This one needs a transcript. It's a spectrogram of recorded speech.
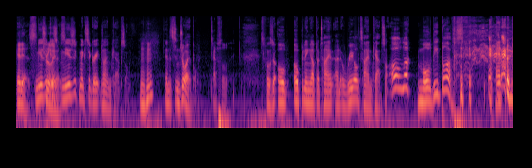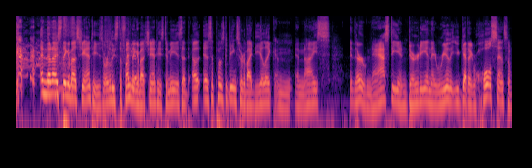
It is Music truly is, is. music makes a great time capsule, mm-hmm. and it's enjoyable. Absolutely. As opposed to o- opening up a time a real time capsule. Oh, look, moldy books. and, and the nice thing about shanties, or at least the fun thing about shanties to me, is that uh, as opposed to being sort of idyllic and, and nice, they're nasty and dirty, and they really you get a whole sense of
